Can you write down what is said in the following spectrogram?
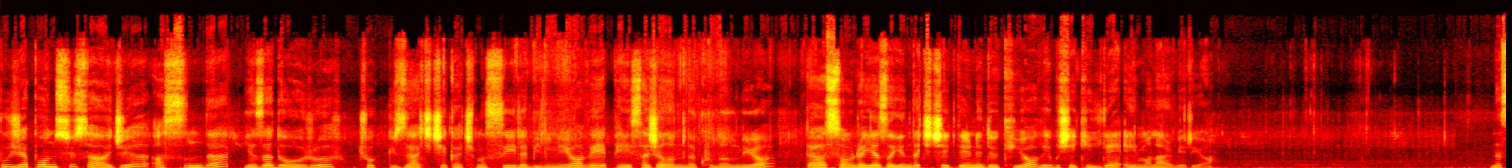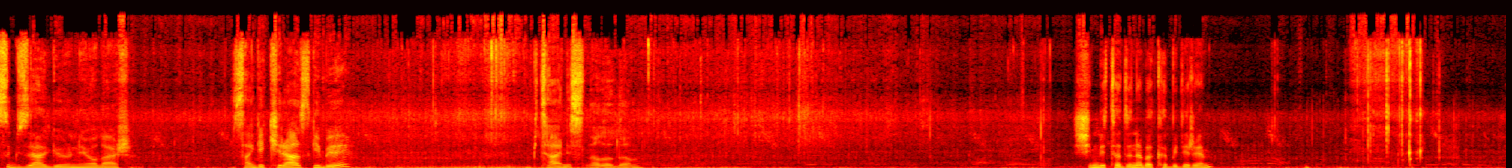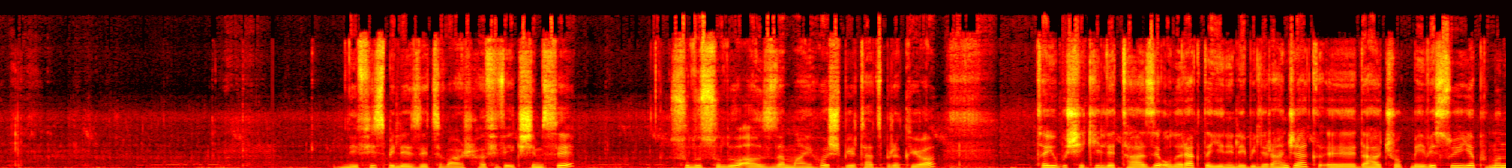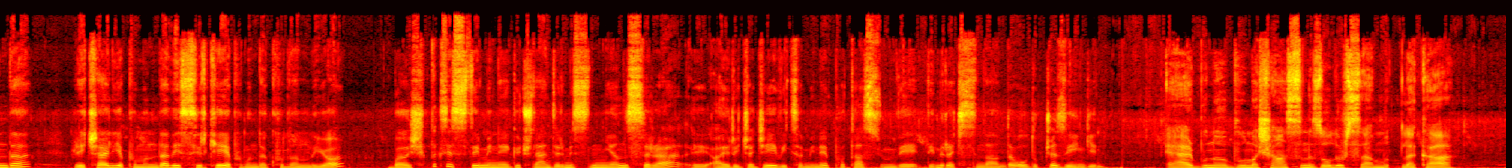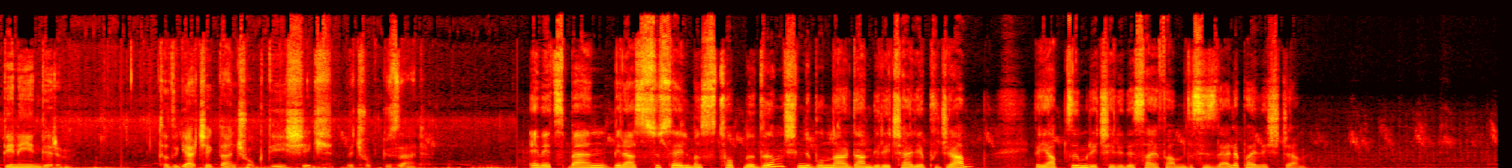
Bu Japon süs ağacı aslında yaza doğru çok güzel çiçek açmasıyla biliniyor ve peyzaj alanında kullanılıyor. Daha sonra yaz ayında çiçeklerini döküyor ve bu şekilde elmalar veriyor. Nasıl güzel görünüyorlar. Sanki kiraz gibi. Bir tanesini alalım. Şimdi tadına bakabilirim. Nefis bir lezzeti var. Hafif ekşimsi. Sulu sulu ağızda mayhoş bir tat bırakıyor. Tabii bu şekilde taze olarak da yenilebilir ancak e, daha çok meyve suyu yapımında, reçel yapımında ve sirke yapımında kullanılıyor. Bağışıklık sistemini güçlendirmesinin yanı sıra e, ayrıca C vitamini, potasyum ve demir açısından da oldukça zengin. Eğer bunu bulma şansınız olursa mutlaka deneyin derim. Tadı gerçekten çok değişik ve çok güzel. Evet ben biraz süs elması topladım. Şimdi bunlardan bir reçel yapacağım. Ve yaptığım reçeli de sayfamda sizlerle paylaşacağım.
